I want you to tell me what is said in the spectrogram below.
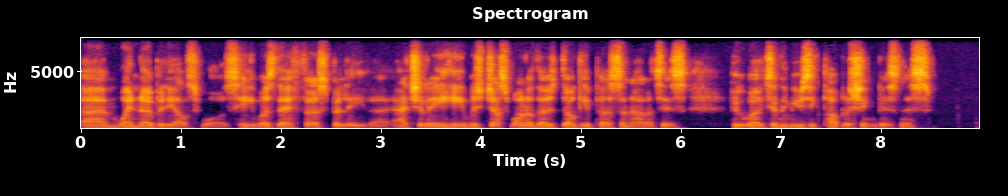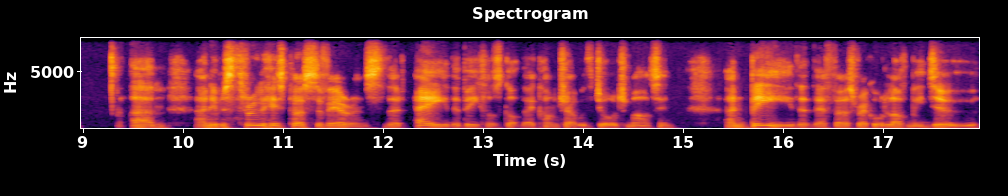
um, when nobody else was. He was their first believer. Actually, he was just one of those doggy personalities who worked in the music publishing business. Um, and it was through his perseverance that A, the Beatles got their contract with George Martin, and B, that their first record, Love Me Do,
